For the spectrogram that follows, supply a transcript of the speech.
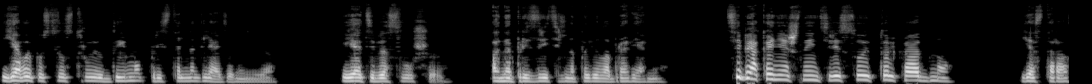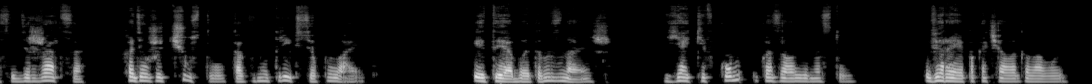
Я выпустил струю дыма, пристально глядя на нее. «Я тебя слушаю». Она презрительно повела бровями. «Тебя, конечно, интересует только одно». Я старался держаться, хотя уже чувствовал, как внутри все пылает. «И ты об этом знаешь». Я кивком указал ей на стул. Верея покачала головой.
